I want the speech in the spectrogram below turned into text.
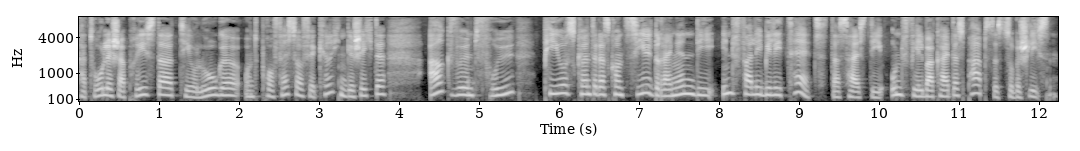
katholischer Priester, Theologe und Professor für Kirchengeschichte, argwöhnt früh, Pius könnte das Konzil drängen, die Infallibilität, das heißt die Unfehlbarkeit des Papstes, zu beschließen.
